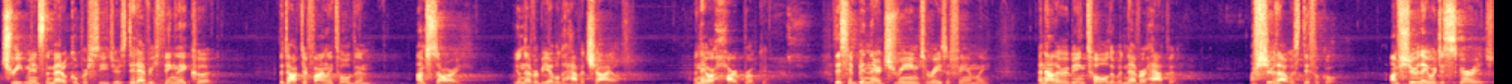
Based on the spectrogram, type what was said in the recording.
treatments, the medical procedures, did everything they could. The doctor finally told them, I'm sorry, you'll never be able to have a child. And they were heartbroken. This had been their dream to raise a family, and now they were being told it would never happen. I'm sure that was difficult. I'm sure they were discouraged.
